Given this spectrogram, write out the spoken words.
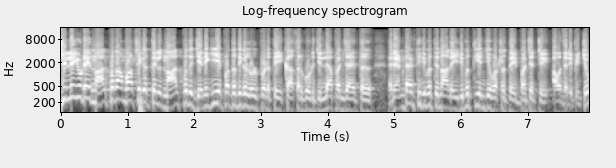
ജില്ലയുടെ നാൽപ്പതാം വാർഷികത്തിൽ നാൽപ്പത് ജനകീയ പദ്ധതികൾ ഉൾപ്പെടുത്തി കാസർഗോഡ് ജില്ലാ പഞ്ചായത്ത് രണ്ടായിരത്തി ഇരുപത്തിനാല് ഇരുപത്തിയഞ്ച് വർഷത്തെ ബജറ്റ് അവതരിപ്പിച്ചു.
